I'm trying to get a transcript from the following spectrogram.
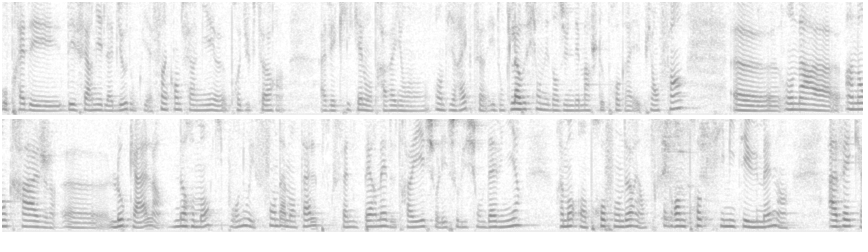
auprès des, fermiers de la bio. Donc il y a 50 fermiers euh, producteurs avec lesquels on travaille en, direct. Et donc là aussi, on est dans une démarche de progrès. Et puis enfin, euh, on a un ancrage euh, local, normand, qui pour nous est fondamental parce que ça nous permet de travailler sur les solutions d'avenir vraiment en profondeur et en très grande proximité humaine avec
